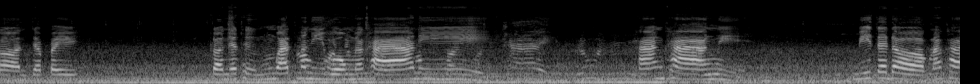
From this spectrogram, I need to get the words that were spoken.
ก่อนจะไป ก่อนจะถึงวัดมณีวงศ์นะคะ นี่ใช่ข้างทางนี่ มีแต่ดอกนะคะ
